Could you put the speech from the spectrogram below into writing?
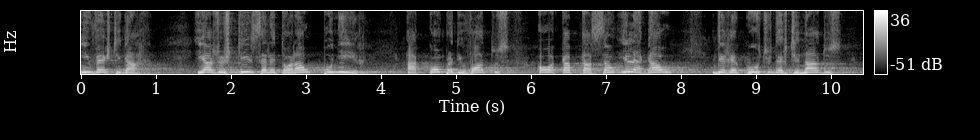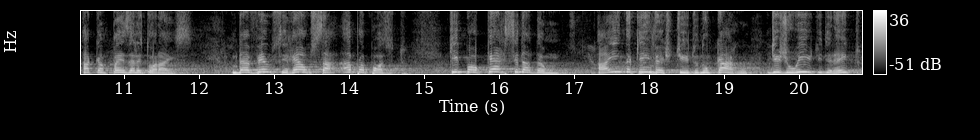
investigar e à Justiça Eleitoral punir a compra de votos ou a captação ilegal de recursos destinados a campanhas eleitorais. Devendo-se realçar a propósito que qualquer cidadão ainda que investido no cargo de juiz de direito,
